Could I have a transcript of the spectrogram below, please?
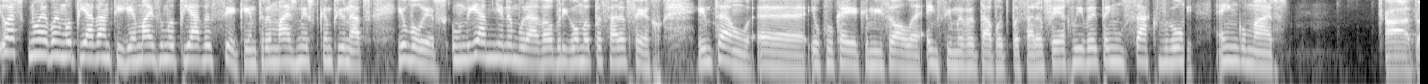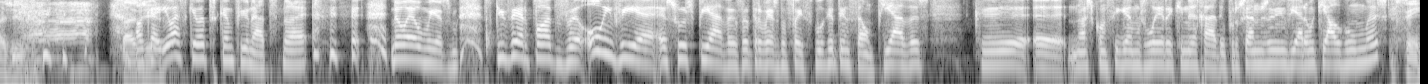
Eu acho que não é bem uma piada antiga, é mais uma piada seca, entra mais neste campeonato. Eu vou ler. Um dia a minha namorada obrigou-me a passar a ferro. Então, eh, eu coloquei a camisola em cima da tábua de passar a ferro e deitei um saco de goma a engomar. Ah, está giro. Tá Ok, giro. eu acho que é outro campeonato, não é? não é o mesmo. Se quiser, pode eh, ou envia as suas piadas através do Facebook. Atenção, piadas que eh, nós consigamos ler aqui na rádio, porque já nos enviaram aqui algumas. Sim.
